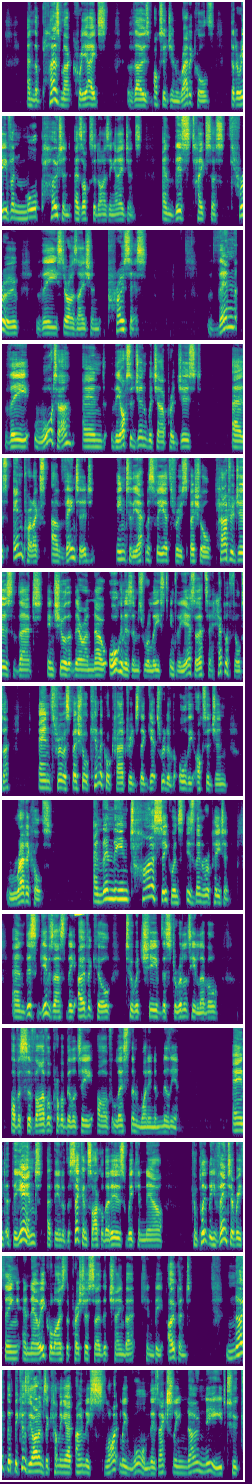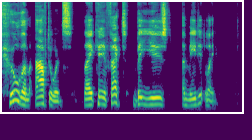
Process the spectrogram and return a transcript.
And the plasma creates those oxygen radicals that are even more potent as oxidizing agents. And this takes us through the sterilization process. Then the water and the oxygen which are produced as end products are vented into the atmosphere through special cartridges that ensure that there are no organisms released into the air. So that's a HEPA filter. And through a special chemical cartridge that gets rid of all the oxygen radicals. And then the entire sequence is then repeated. And this gives us the overkill to achieve the sterility level of a survival probability of less than one in a million. And at the end, at the end of the second cycle, that is, we can now completely vent everything and now equalize the pressure so the chamber can be opened. Note that because the items are coming out only slightly warm, there's actually no need to cool them afterwards. They can in fact be used immediately,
